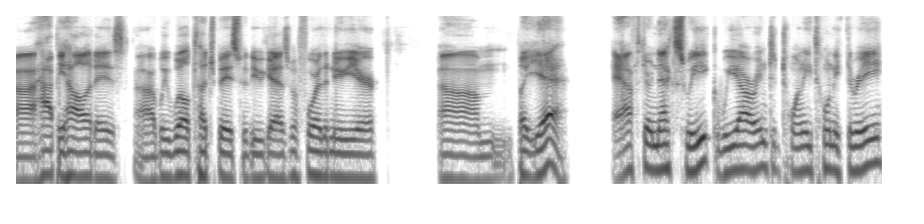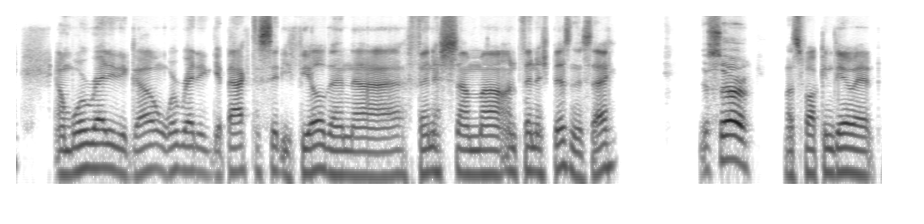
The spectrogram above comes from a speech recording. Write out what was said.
uh, Happy Holidays. Uh, we will touch base with you guys before the new year. Um, but yeah, after next week, we are into 2023 and we're ready to go. We're ready to get back to Citi Field and uh, finish some uh, unfinished business, eh? Yes, sir. Let's fucking do it.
